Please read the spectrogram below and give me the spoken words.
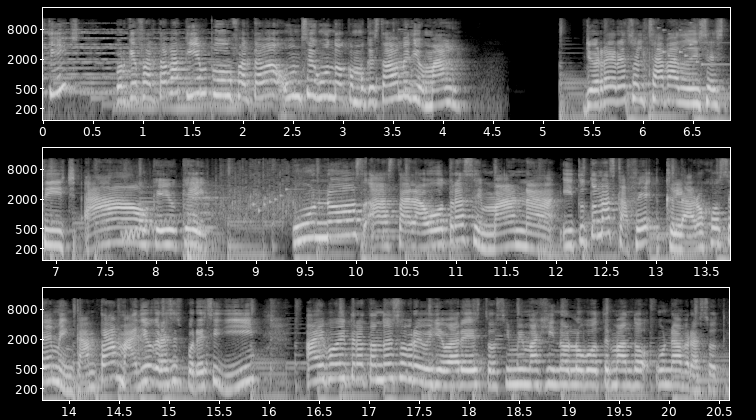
Stitch? Porque faltaba tiempo, faltaba un segundo, como que estaba medio mal. Yo regreso el sábado, dice Stitch. Ah, ok, ok. Unos hasta la otra semana. ¿Y tú tomas café? Claro, José, me encanta. Mario, gracias por ese G. Ay, voy tratando de sobrellevar esto. Sí, me imagino, Lobo, te mando un abrazote.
